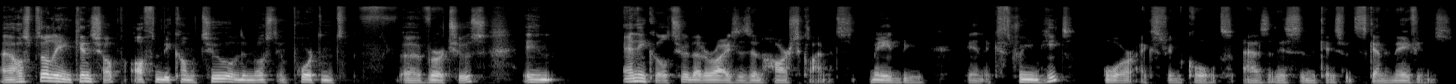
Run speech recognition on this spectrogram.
Uh, hospitality and kinship often become two of the most important uh, virtues in any culture that arises in harsh climates, may it be in extreme heat or extreme cold, as it is in the case with Scandinavians.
